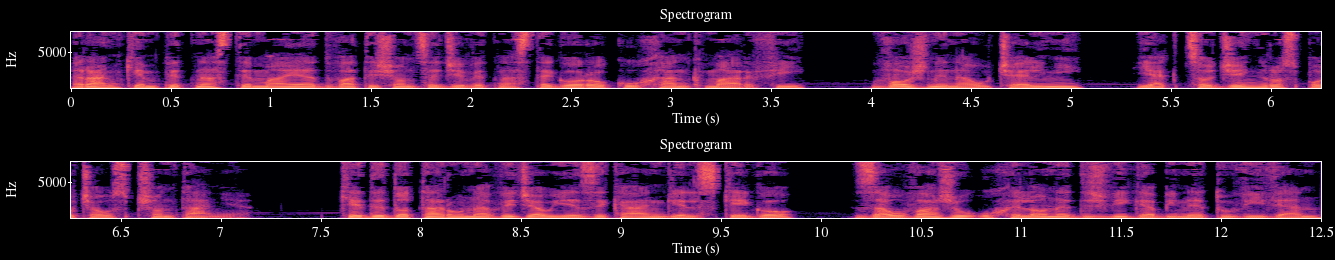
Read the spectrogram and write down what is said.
Rankiem 15 maja 2019 roku Hank Murphy, woźny na uczelni, jak co dzień rozpoczął sprzątanie. Kiedy dotarł na Wydział Języka Angielskiego, zauważył uchylone drzwi gabinetu Vivian,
